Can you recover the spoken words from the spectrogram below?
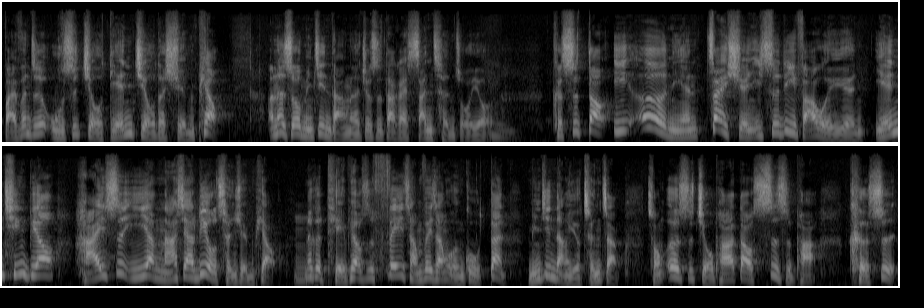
百分之五十九点九的选票啊！那时候民进党呢，就是大概三成左右。可是到一二年再选一次立法委员，严清标还是一样拿下六成选票，那个铁票是非常非常稳固。但民进党有成长，从二十九趴到四十趴，可是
